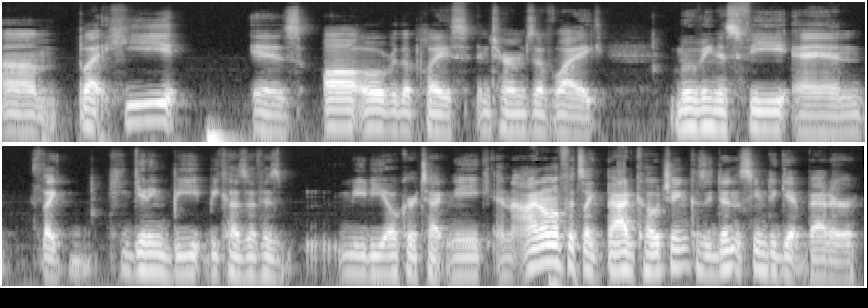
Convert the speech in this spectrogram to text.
um, but he is all over the place in terms of like moving his feet and like getting beat because of his mediocre technique. And I don't know if it's like bad coaching because he didn't seem to get better.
